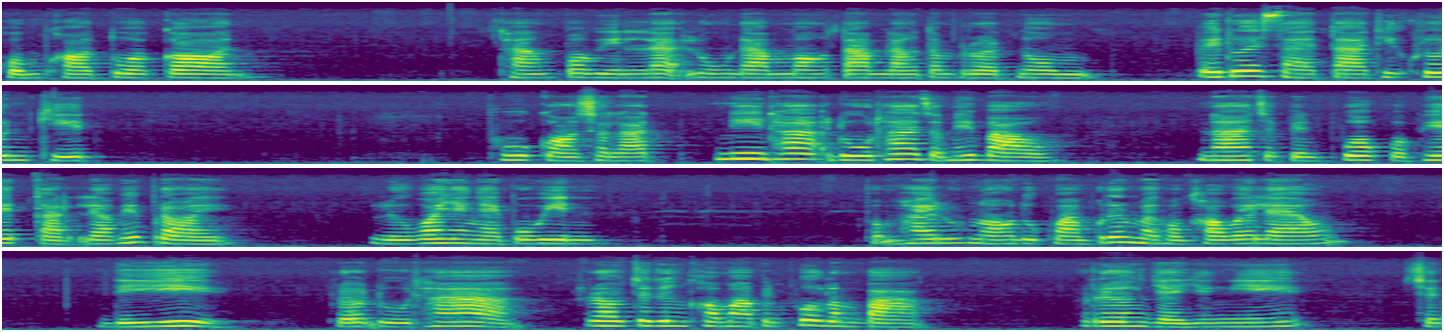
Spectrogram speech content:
ผมขอตัวก่อน ทั้งปวินและลุงดำมองตามหลังตำรวจหนุ่มไปด้วยสายตาที่ครุ่นคิด ผู้กองฉลัดนี่ถ้าดูท่าจะไม่เบา น่าจะเป็นพวกประเภทกัดแล้วไม่ปล่อย หรือว่ายังไงปวิน ผมให้ลูกน้องดูความเคลื่อนไหวของเขาไว้แล้ว ดี เพราะดูท่าเราจะดึงเขามาเป็นพวกลำบาก เรื่องใหญ่อย่างนี้ ฉัน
